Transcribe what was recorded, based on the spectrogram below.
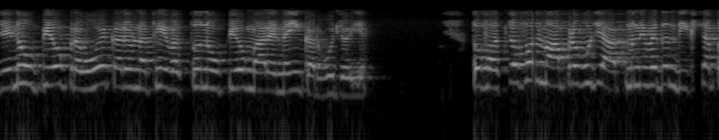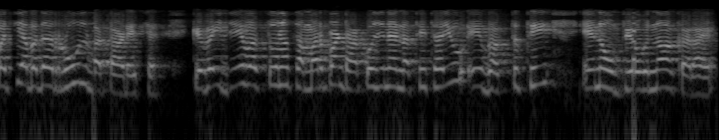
જેનો ઉપયોગ પ્રભુએ કર્યો નથી, એ વસ્તુનો ઉપયોગ મારે નહીં કરવું જોઈએ. તો ફર્સ્ટ ઓફ ઓલ મહાપ્રભુજી આત્મનિવેદન દીક્ષા પછી આ બધા રૂલ બતાડે છે કે ભાઈ જે વસ્તુનું સમર્પણ ઠાકોરજીને નથી થયું, એ ભક્તથી એનો ઉપયોગ ન કરાય.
